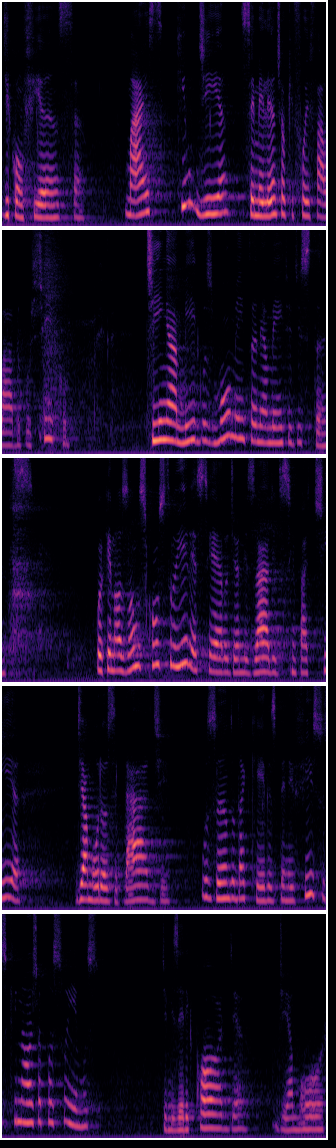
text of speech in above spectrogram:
de confiança, mas que um dia, semelhante ao que foi falado por Chico, tinha amigos momentaneamente distantes. Porque nós vamos construir esse elo de amizade, de simpatia, de amorosidade, usando daqueles benefícios que nós já possuímos de misericórdia, de amor,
